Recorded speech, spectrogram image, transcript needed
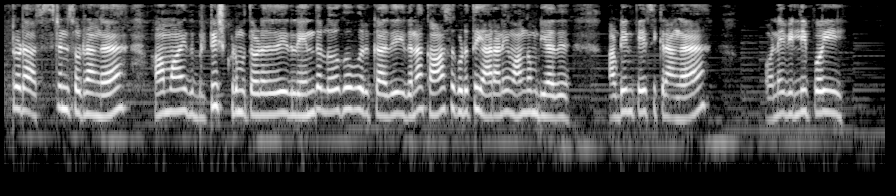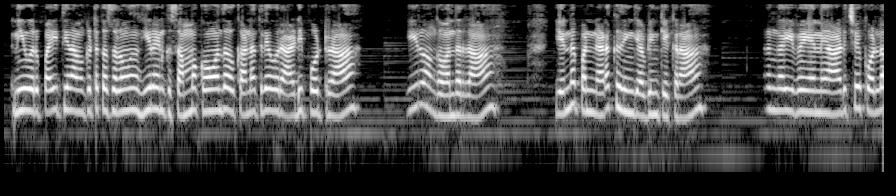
டாக்டரோட அசிஸ்டன்ட் சொல்கிறாங்க ஆமாம் இது பிரிட்டிஷ் குடும்பத்தோடது. இதில் எந்த லோகோவும் இருக்காது. இதெல்லாம் காசு கொடுத்து யாராலையும் வாங்க முடியாது அப்படின்னு பேசிக்கிறாங்க. உடனே வில்லி போய் நீ ஒரு பைத்தியம் அவன் சொல்லவும் ஹீரோயினுக்கு செம்ம கோவம் வந்து அவ கன்னத்திலே ஒரு அடி போட்டுறா. ஹீரோ அங்கே வந்துடுறான் என்ன பண்ணி நடக்குது இங்கே? அப்படின்னு கேட்குறான் பாருங்க இவன் என்னை அடிச்சே கொல்ல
